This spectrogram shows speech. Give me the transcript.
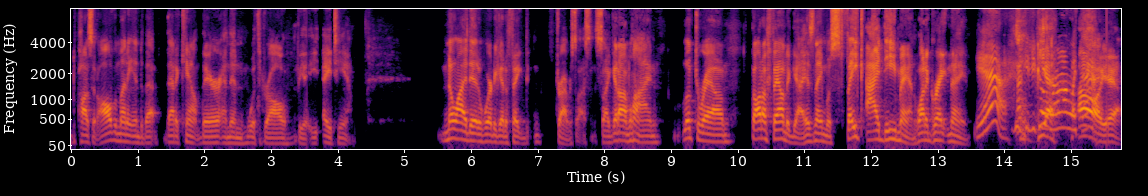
deposit all the money into that that account there, and then withdraw via ATM. No idea where to get a fake driver's license. So I get online, looked around, thought I found a guy. His name was Fake ID Man. What a great name. Yeah. How could you go yeah. wrong with oh, that? Oh, yeah.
